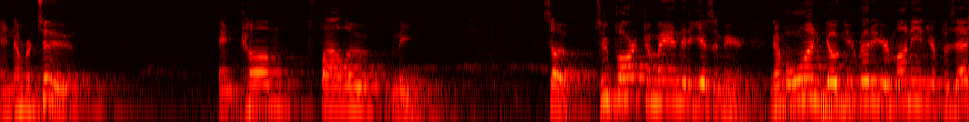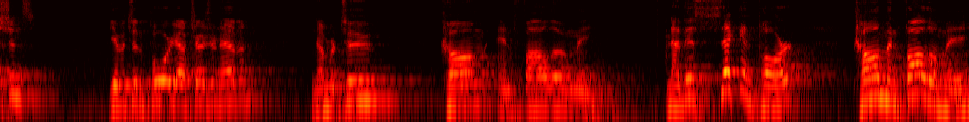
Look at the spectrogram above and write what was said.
And number two, and come follow me. So, two part command that he gives him here. Number one, go get rid of your money and your possessions, give it to the poor, you have treasure in heaven. Number two, come and follow me. Now, this second part, come and follow me,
